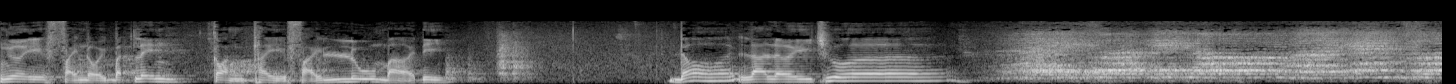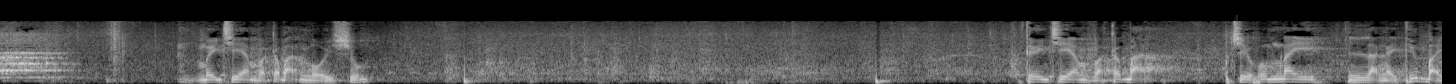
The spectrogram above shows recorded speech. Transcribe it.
Người phải nổi bật lên, còn thầy phải lu mờ đi. Đó là lời chúa. Mời chị em và các bạn ngồi xuống. Thưa anh chị em và các bạn, chiều hôm nay là ngày thứ bảy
